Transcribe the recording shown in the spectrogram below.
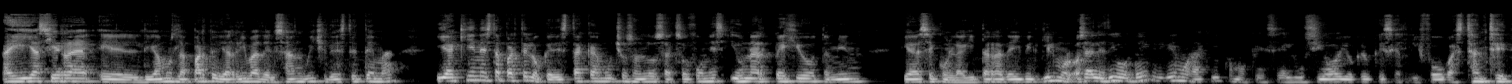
ahí ya cierra el, digamos, la parte de arriba del sándwich de este tema. Y aquí en esta parte lo que destaca mucho son los saxofones y un arpegio también que hace con la guitarra David Gilmour. O sea, les digo, David Gilmour aquí como que se lució, yo creo que se rifó bastante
